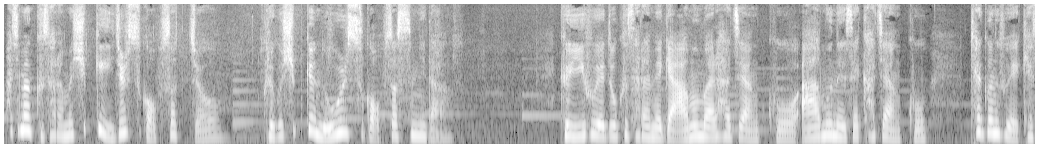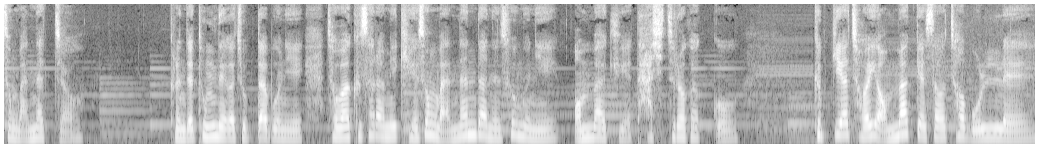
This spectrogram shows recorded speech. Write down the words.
하지만 그 사람을 쉽게 잊을 수가 없었죠. 그리고 쉽게 놓을 수가 없었습니다. 그 이후에도 그 사람에게 아무 말 하지 않고 아무 내색하지 않고 퇴근 후에 계속 만났죠. 그런데 동네가 좁다 보니 저와 그 사람이 계속 만난다는 소문이 엄마 귀에 다시 들어갔고 급기야 저희 엄마께서 저 몰래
